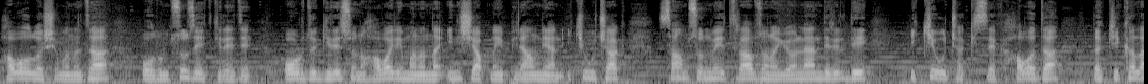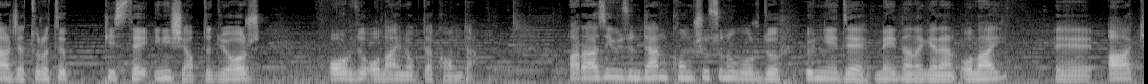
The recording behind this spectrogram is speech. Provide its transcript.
hava ulaşımını da olumsuz etkiledi. Ordu Giresun Havalimanı'na iniş yapmayı planlayan iki uçak Samsun ve Trabzon'a yönlendirildi. İki uçak ise havada dakikalarca tur atıp piste iniş yaptı diyor orduolay.com'da. Arazi yüzünden komşusunu vurdu. Ünye'de meydana gelen olay e, AK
